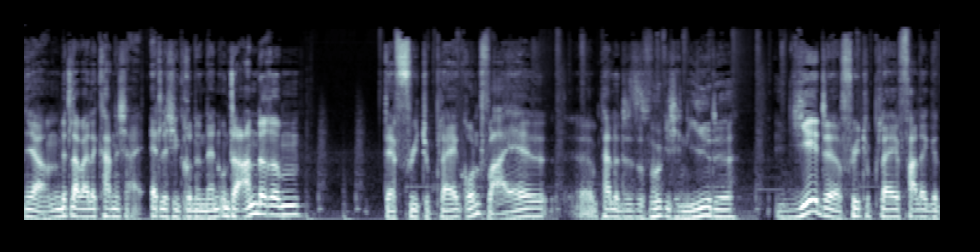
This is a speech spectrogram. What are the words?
ja, mittlerweile kann ich etliche Gründe nennen, unter anderem der Free-to-Play-Grund, weil äh, Paladins ist wirklich in jede, jede Free-to-Play-Falle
